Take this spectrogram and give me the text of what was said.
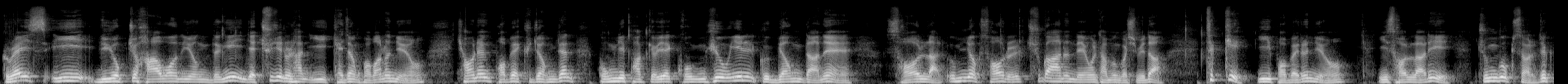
그레이스 이 뉴욕주 하원 의원 등이 이제 추진을 한 이 개정 법안은요, 현행 법에 규정된 공립학교의 공휴일 그 명단에 설날, 음력 설을 추가하는 내용을 담은 것입니다. 특히 이 법에는요, 이 설날이 중국설, 즉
